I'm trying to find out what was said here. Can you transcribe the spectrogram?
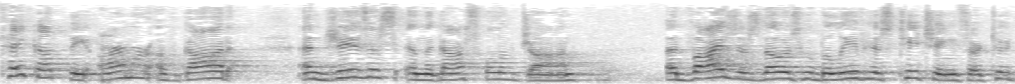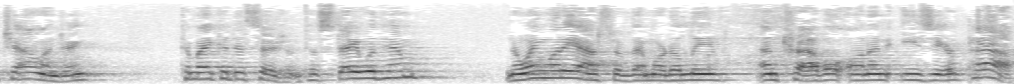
take up the armor of God. And Jesus, in the Gospel of John, advises those who believe his teachings are too challenging to make a decision to stay with him, knowing what he asked of them, or to leave and travel on an easier path.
